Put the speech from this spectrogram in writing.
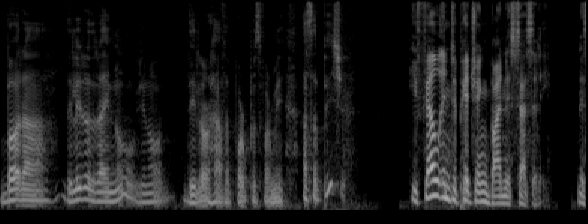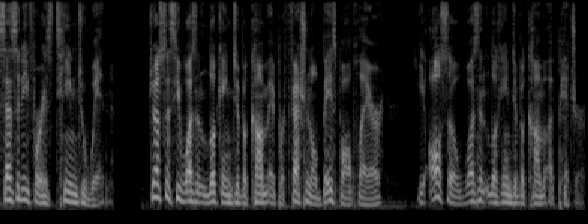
But uh, the little that I knew, you know, the Lord have a purpose for me as a pitcher. He fell into pitching by necessity, necessity for his team to win. Just as he wasn't looking to become a professional baseball player, he also wasn't looking to become a pitcher.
